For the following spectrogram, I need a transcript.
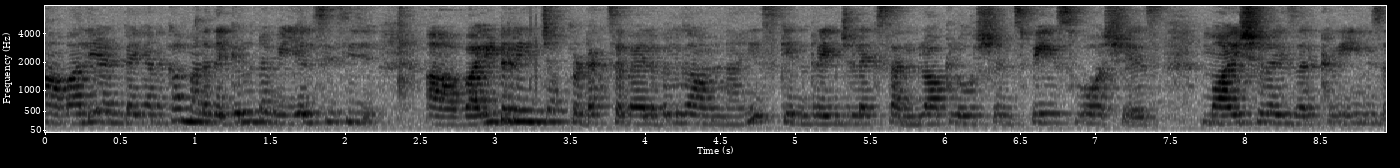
కావాలి అంటే కనుక మన దగ్గర ఉన్న VLCC wide range of products అవైలబుల్గా ఉన్నాయి. Skin range like sun block lotions face washes moisturiser creams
